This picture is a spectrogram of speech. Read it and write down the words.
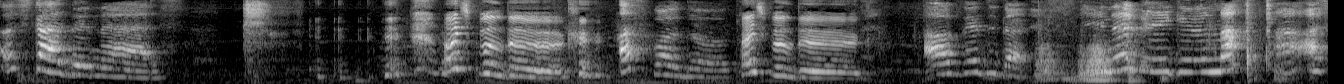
hoş geldiniz. Hoş bulduk. Hoş bulduk. Hoş bulduk. Arkadaşlar yine bir gününe hoş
